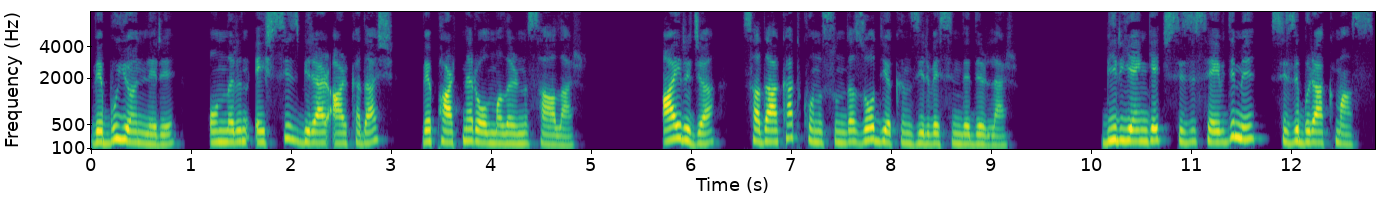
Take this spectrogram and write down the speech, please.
ve bu yönleri onların eşsiz birer arkadaş ve partner olmalarını sağlar. Ayrıca sadakat konusunda Zodyak'ın zirvesindedirler. Bir yengeç sizi sevdi mi, sizi bırakmaz.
